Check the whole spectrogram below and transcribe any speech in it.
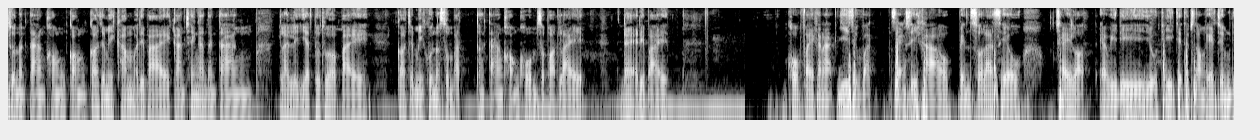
ส่วนต่างๆของกล่องก็จะมีคำอธิบายการใช้งานต่างๆ รายละเอียดทั่ว ๆ ไป ก็จะมีคุณสมบัติต่างๆ ของโคมสปอตไลท์ได้อธิบาย โคมไฟขนาด 20 วัตต์ แสงสีขาวเป็นโซลาร์เซลล์ ใช้หลอด LED อยู่ที่ 72 HMD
